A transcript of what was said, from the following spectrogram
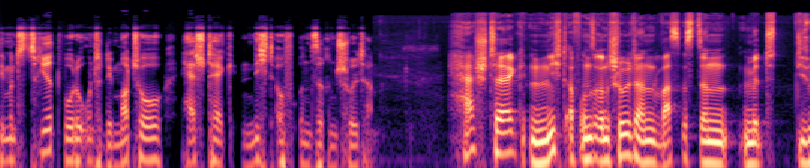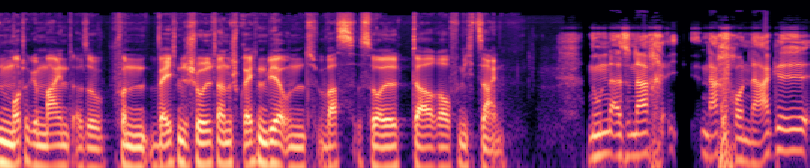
Demonstriert wurde unter dem Motto Hashtag nicht auf unseren Schultern. Hashtag nicht auf unseren Schultern. Was ist denn mit diesem Motto gemeint? Also von welchen Schultern sprechen wir und was soll darauf nicht sein? Nun, also nach, nach Frau Nagel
